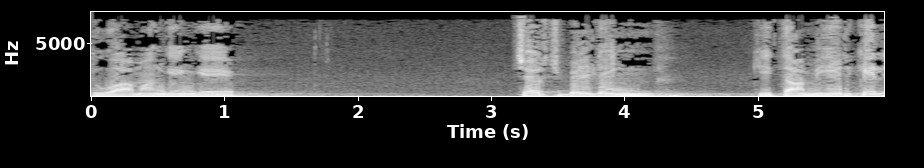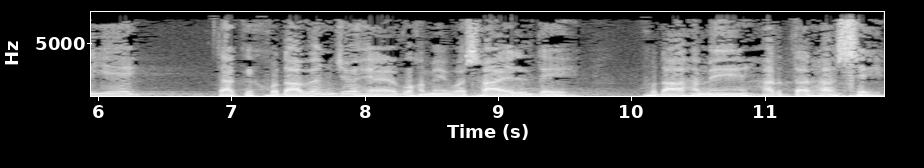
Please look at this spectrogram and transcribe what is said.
दुआ मांगेंगे। चर्च बिल्डिंग की तामीर के लिए, ताकि खुदावन जो है, वो हमें वसाइल दे। खुदा हमें हर तरह से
